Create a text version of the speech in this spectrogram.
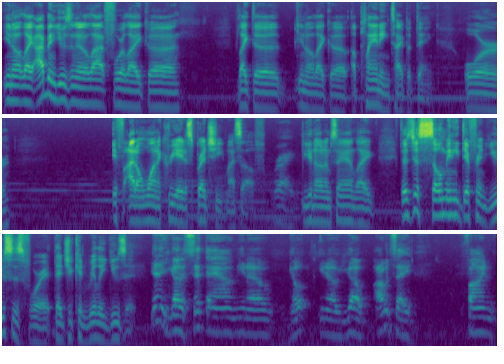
you know, like I've been using it a lot for like, uh, like the, you know, like a, a planning type of thing, or if I don't want to create a spreadsheet myself. Right. You know what I'm saying? Like, there's just so many different uses for it that you can really use it. Yeah, you got to sit down. You know, go. You know, you got. to I would say, find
